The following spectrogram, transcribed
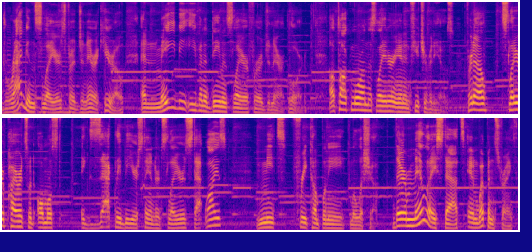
Dragon Slayers for a generic hero, and maybe even a Demon Slayer for a generic lord. I'll talk more on this later and in future videos. For now, Slayer Pirates would almost exactly be your standard Slayers stat-wise, meets Free Company Militia. Their melee stats and weapon strength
